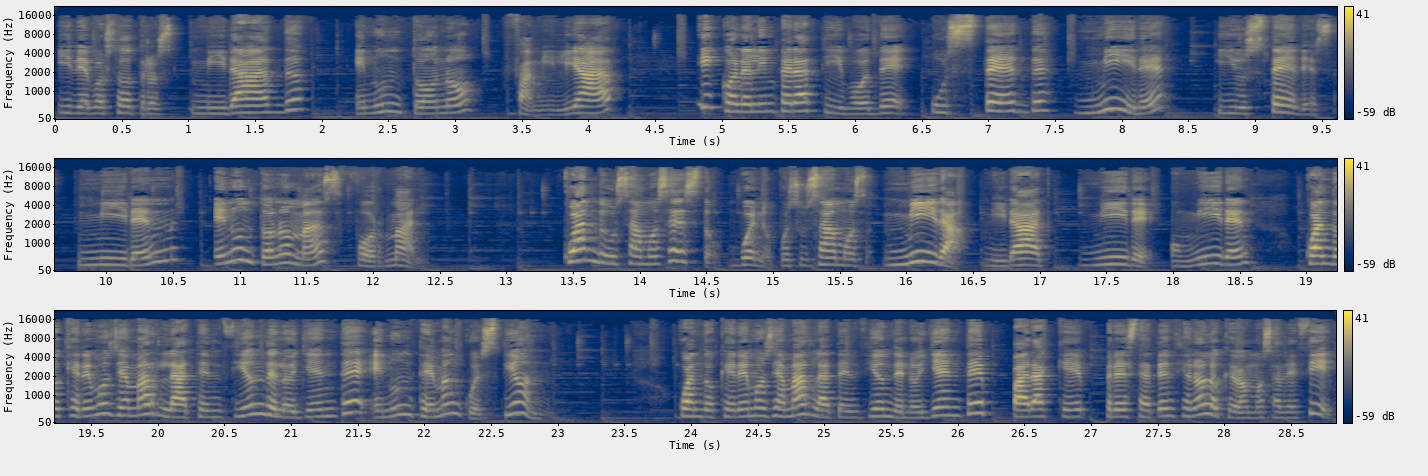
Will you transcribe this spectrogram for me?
y de vosotros mirad en un tono familiar y con el imperativo de usted mire y ustedes miren en un tono más formal. ¿Cuándo usamos esto? Bueno, pues usamos mira, mirad, mire o miren cuando queremos llamar la atención del oyente en un tema en cuestión. Cuando queremos llamar la atención del oyente para que preste atención a lo que vamos a decir.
